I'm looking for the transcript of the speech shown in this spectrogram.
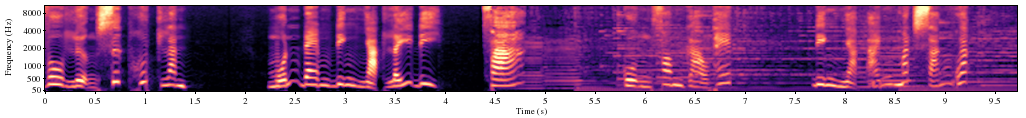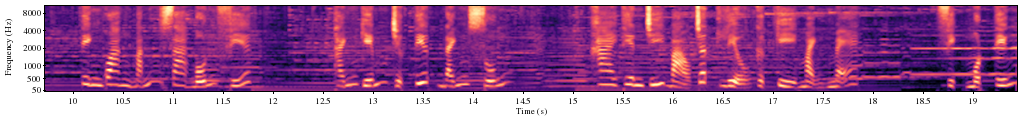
vô lượng sức hút lăn. Muốn đem đinh nhạc lấy đi, Phá. Cuồng phong gào thét. Đinh nhạc ánh mắt sáng quắc. Tinh quang bắn ra bốn phía. Thánh kiếm trực tiếp đánh xuống. Khai thiên chí bảo chất liệu cực kỳ mạnh mẽ. Phịch một tiếng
